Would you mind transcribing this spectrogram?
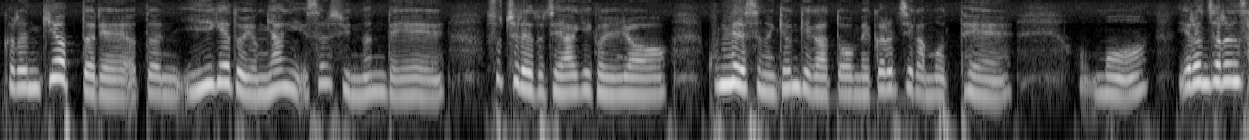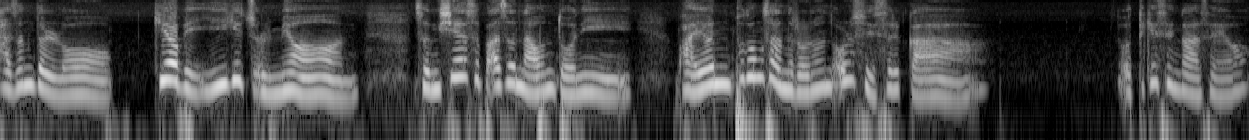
그런 기업들의 어떤 이익에도 영향이 있을 수 있는데 수출에도 제약이 걸려 국내에서는 경기가 또 매끄럽지가 못해 뭐 이런저런 사정들로 기업의 이익이 줄면 정시에서 빠져나온 돈이 과연 부동산으로는 올 수 있을까 어떻게 생각하세요?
